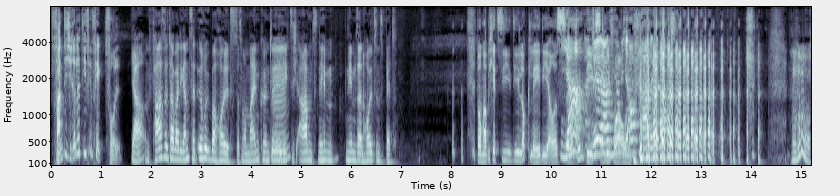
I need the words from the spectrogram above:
fand ich relativ effektvoll. Ja, und faselt dabei die ganze Zeit irre über Holz, dass man meinen könnte, er Mhm. legt sich abends neben, neben sein Holz ins Bett. Warum habe ich jetzt die die Locklady aus äh, Ja, Twin Peaks ja, irgendwie vor habe ich auch gerade gedacht.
